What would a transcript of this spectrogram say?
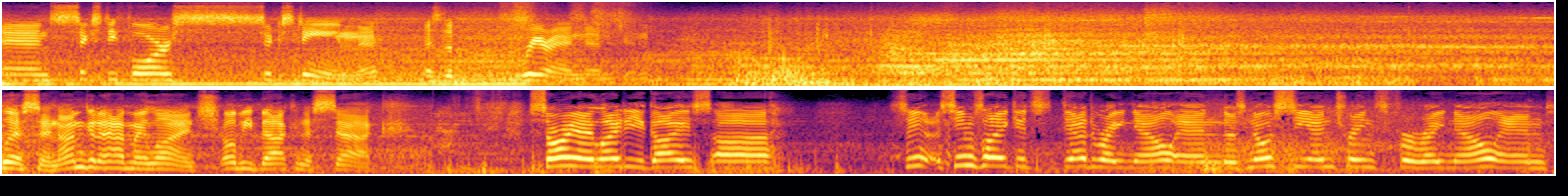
And 6416 as the rear end engine. Listen, I'm gonna have my lunch. I'll be back in a sec. Sorry I lied to you guys. Uh, seems like it's dead right now, and there's no CN trains for right now. And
